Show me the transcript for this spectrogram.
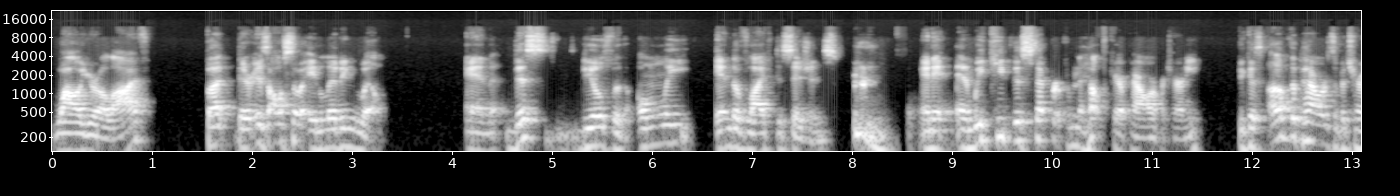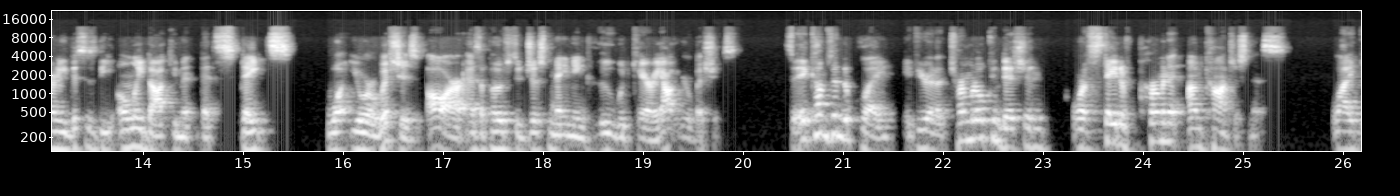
while you're alive. But there is also a living will. And this deals with only end of life decisions. and it and we keep this separate from the healthcare power of attorney because of the powers of attorney, this is the only document that states what your wishes are as opposed to just naming who would carry out your wishes. So it comes into play if you're in a terminal condition or a state of permanent unconsciousness, like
